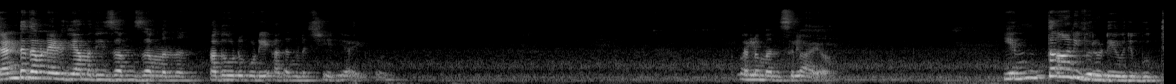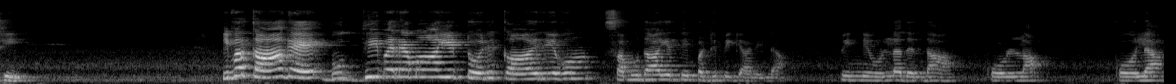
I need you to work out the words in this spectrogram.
രണ്ട് തവണ എഴുതിയാൽ മതി സംസം എന്ന്. അതോടുകൂടി അതങ്ങോട്ട് ശരിയായിക്കോളും. വല്ല മനസ്സിലായോ? എന്താണ് ഇവരുടെ ഒരു ബുദ്ധി? ഇവർക്കാകെ ബുദ്ധിപരമായിട്ടൊരു കാര്യവും സമുദായത്തെ പഠിപ്പിക്കാനില്ല. പിന്നെ ഉള്ളതെന്താ? കൊള്ള കൊല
